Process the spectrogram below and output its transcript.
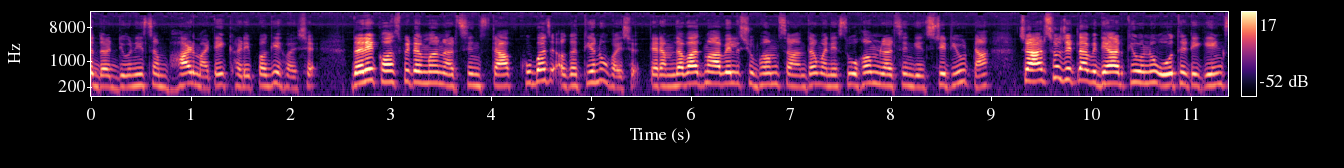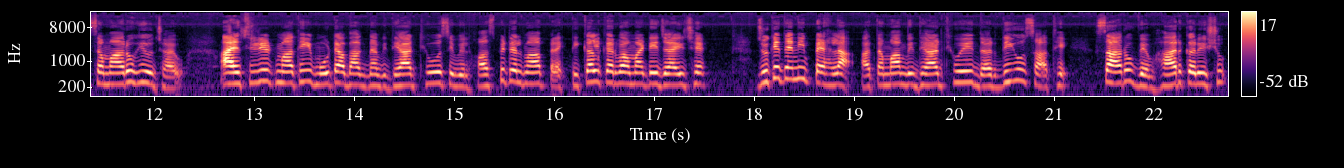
દર્દીઓની સંભાળ માટે ખડે પગે હોય છે. દરેક હોસ્પિટલમાં નર્સિંગ સ્ટાફ ખૂબ જ અગત્યનો હોય છે. ત્યારે અમદાવાદમાં આવેલ શુભમ સાંતમ અને સોહમ નર્સિંગ ઇન્સ્ટિટ્યૂટના ચારસો જેટલા વિદ્યાર્થીઓનો ઓથ ટેકિંગ સમારોહ યોજાયો. આ ઇન્સ્ટિટ્યૂટમાંથી મોટાભાગના વિદ્યાર્થીઓ સિવિલ હોસ્પિટલમાં પ્રેક્ટિકલ કરવા માટે જાય છે. જોકે તેની પહેલા આ તમામ વિદ્યાર્થીઓએ દર્દીઓ સાથે સારો વ્યવહાર કરીશું.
